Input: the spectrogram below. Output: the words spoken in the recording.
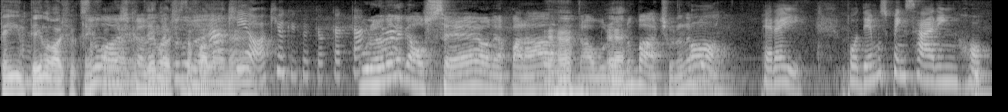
Tem, tem lógica que Tem você tá lógica, falando. né? Tem lógica que você tá falando. Aqui, né? ó. Aqui, aqui, aqui, aqui, aqui. Urano é legal, o céu, né? A parada Aham, e tal. Urano é. bate, Urano é Ó, bom. peraí. Podemos pensar em Rock.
